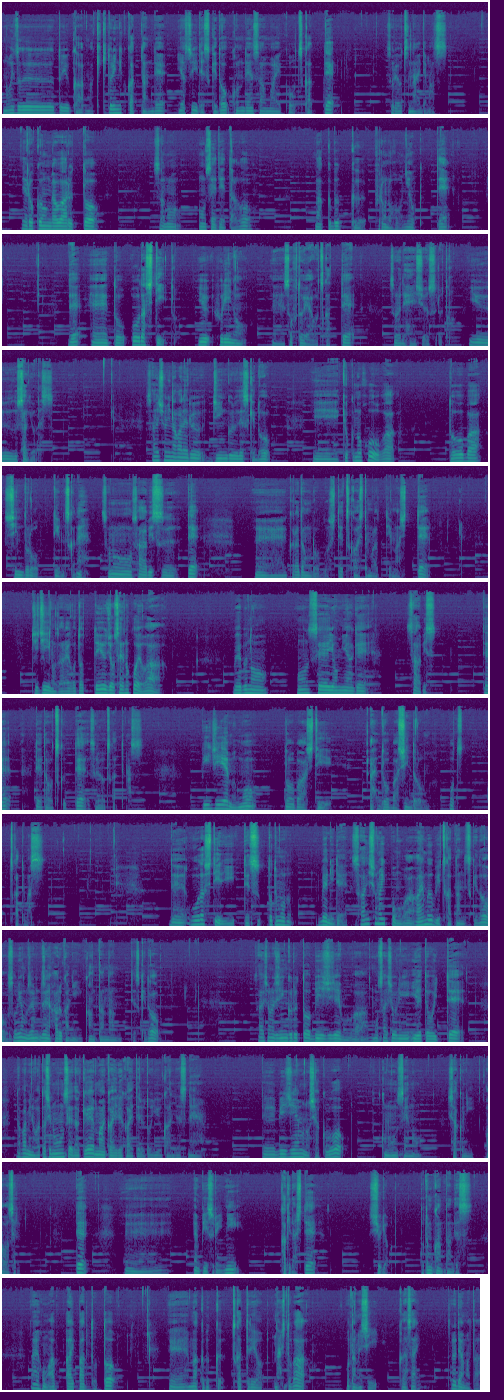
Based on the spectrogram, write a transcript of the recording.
ノイズというか、まあ、聞き取りにくかったんで安いですけどコンデンサーマイクを使ってそれをつないでます。で録音が終わるとその音声データを MacBook Pro の方に送ってでえっ、ー、と Audacity というフリーの、えー、ソフトウェアを使ってそれで編集するという作業です。最初に流れるジングルですけど、えー、曲の方はドーバシンドローっていうんですかね。そのサービスで、えー、からダウンロードして使わせてもらっていましてジジイのざれ言っていう女性の声はウェブの音声読み上げサービス。でデータを作ってそれを使ってます。BGM もドーバーシティあ DOVA-SYNDROME を使ってます。で Audacity ってとても便利で最初の1本は iMovie 使ったんですけどそれよりも全然はるかに簡単なんですけど最初のジングルと BGM はもう最初に入れておいて中身の私の音声だけ毎回入れ替えてるという感じですね。で BGM の尺をこの音声の尺に合わせる。で、えー、MP3 に書き出して終了と。とても簡単です。iPhone、iPad と、えー、MacBook 使ってるような人はお試しくださいそれではまた。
